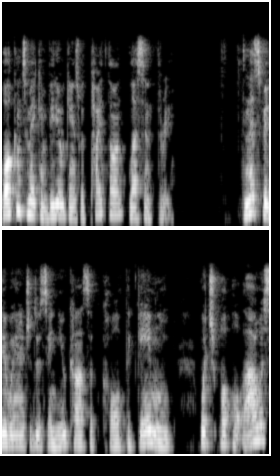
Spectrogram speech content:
Welcome to Making Video Games with Python Lesson 3. In this video, we're going to introduce a new concept called the game loop, which will allow us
